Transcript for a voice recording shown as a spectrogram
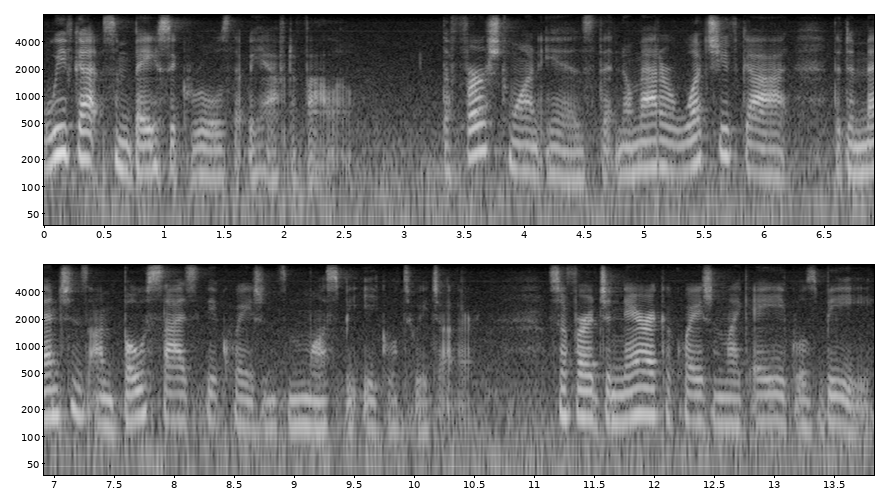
We've got some basic rules that we have to follow. The first one is that no matter what you've got, the dimensions on both sides of the equations must be equal to each other. So for a generic equation like A equals B,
